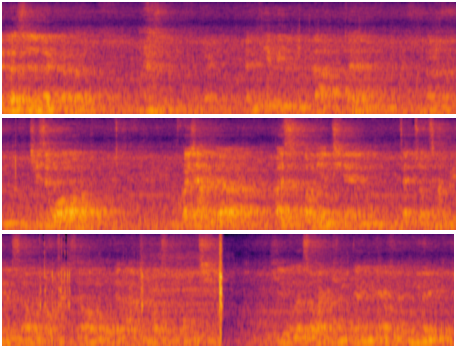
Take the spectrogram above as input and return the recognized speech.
这个是那个，对，MTV 频道。对，嗯，其实我回想个二十多年前在做唱片的时候，那时候跟阿迪老师同期，其实我那时候还挺干掉的，因为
